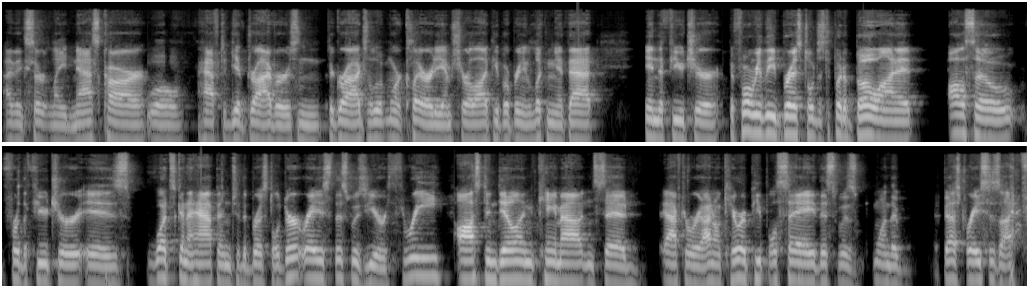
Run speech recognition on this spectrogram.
I think certainly NASCAR will have to give drivers and the garage a little bit more clarity. I'm sure a lot of people are looking at that in the future. Before we leave Bristol, just to put a bow on it, also for the future is what's going to happen to the Bristol dirt race. This was year three. Austin Dillon came out and said afterward, I don't care what people say. This was one of the best races I've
